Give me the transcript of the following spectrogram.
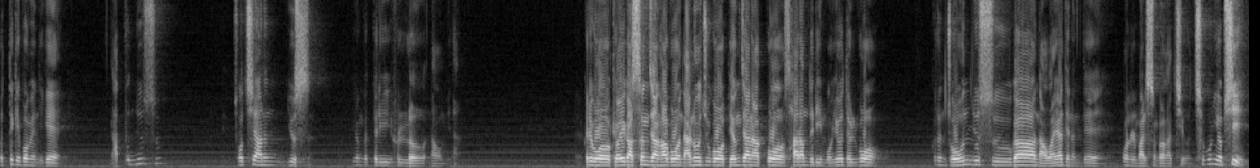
어떻게 보면 이게 나쁜 뉴스, 좋지 않은 뉴스 이런 것들이 흘러 나옵니다. 그리고 교회가 성장하고 나눠주고 병자 낫고 사람들이 모여들고 그런 좋은 뉴스가 나와야 되는데 오늘 말씀과 같이 어처구니 없이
